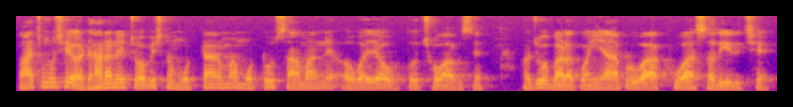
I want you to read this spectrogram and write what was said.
પાંચમું છે અઢાર અને ચોવીસનો મોટામાં મોટો સામાન્ય અવયવ તો છ આવશે. હજુ બાળકો, અહીંયા આપણું આખું આ શરીર છે.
